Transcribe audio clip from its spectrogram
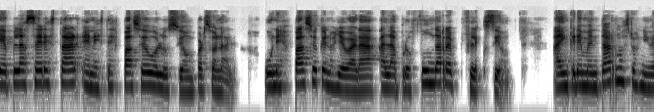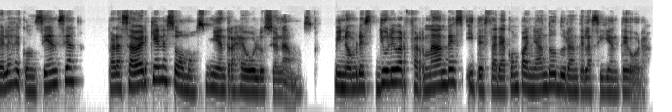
Qué placer estar en este espacio de evolución personal, un espacio que nos llevará a la profunda reflexión, a incrementar nuestros niveles de conciencia para saber quiénes somos mientras evolucionamos. Mi nombre es Juliver Fernández y te estaré acompañando durante la siguiente hora.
